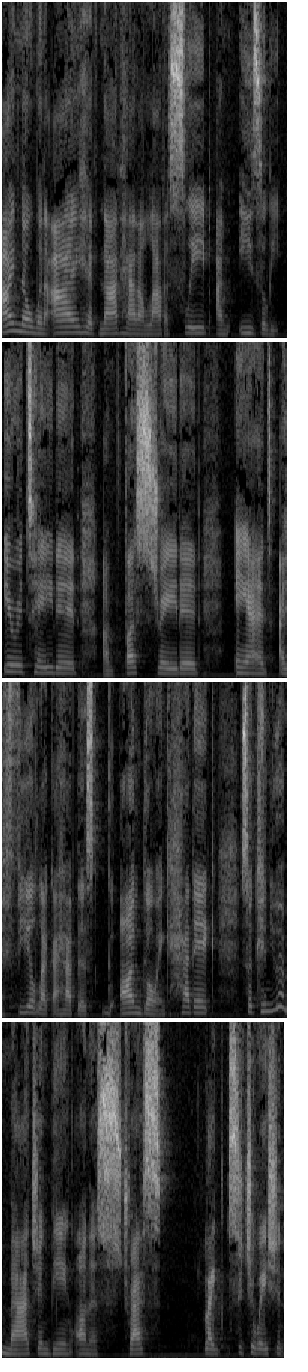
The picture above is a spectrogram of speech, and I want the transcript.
I know when I have not had a lot of sleep, I'm easily irritated, I'm frustrated, and I feel like I have this ongoing headache. So, can you imagine being on a stress like situation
